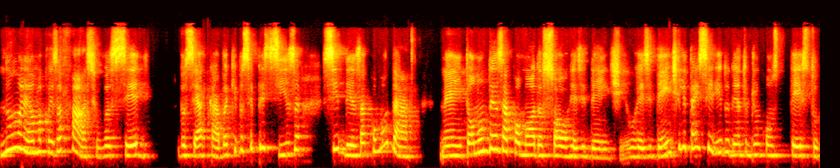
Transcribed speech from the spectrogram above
não é uma coisa fácil. Você, você acaba que você precisa se desacomodar. Né? Então, não desacomoda só o residente. O residente ele está inserido dentro de um contexto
